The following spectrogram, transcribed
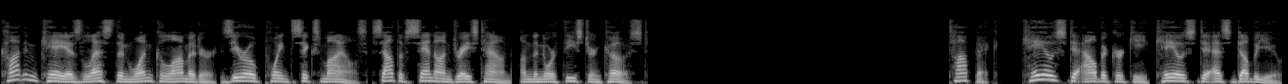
Cotton Cay is less than 1 kilometer (0.6 miles) south of San Andres town on the northeastern coast. Topic: Cayos de Albuquerque, Cayos de SW,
